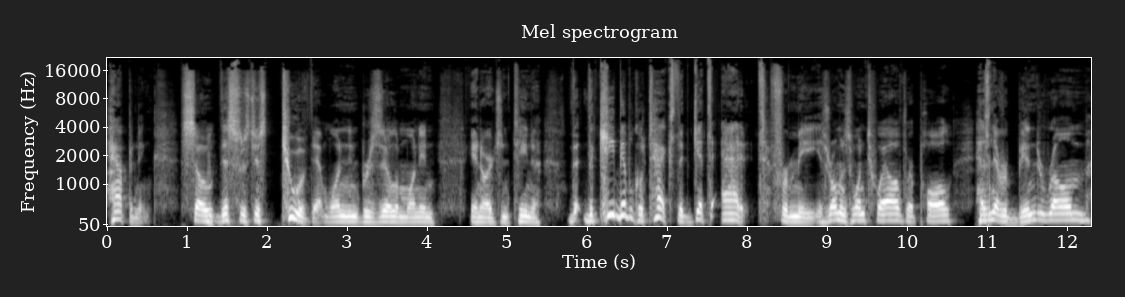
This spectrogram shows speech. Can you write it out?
happening. So hmm. this was just two of them, one in Brazil and one in, in Argentina. The, the key biblical text that gets at it for me is Romans 1.12 where Paul has never been to Rome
